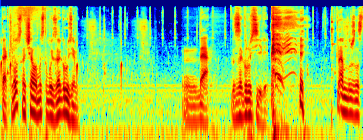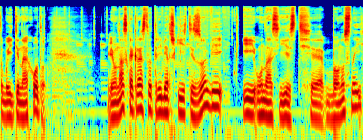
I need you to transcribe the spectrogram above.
Так, ну сначала мы с тобой загрузим. Да, загрузили. Нам нужно с тобой идти на охоту. И у нас как раз вот, ребятушки, есть и зомби И у нас есть э, бонусный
